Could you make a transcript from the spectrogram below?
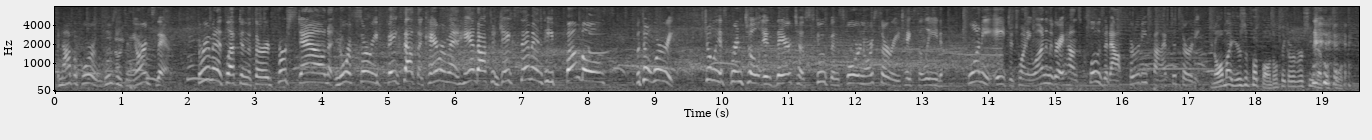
but not before losing some yards there. Three minutes left in the third. First down. North Surry fakes out the cameraman. Handoff to Jake Simmons. He fumbles, but don't worry. Julius Brintle is there to scoop and score. North Surry takes the lead 28 to 21, and the Greyhounds close it out 35 to 30. In all my years of football, I don't think I've ever seen that before.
